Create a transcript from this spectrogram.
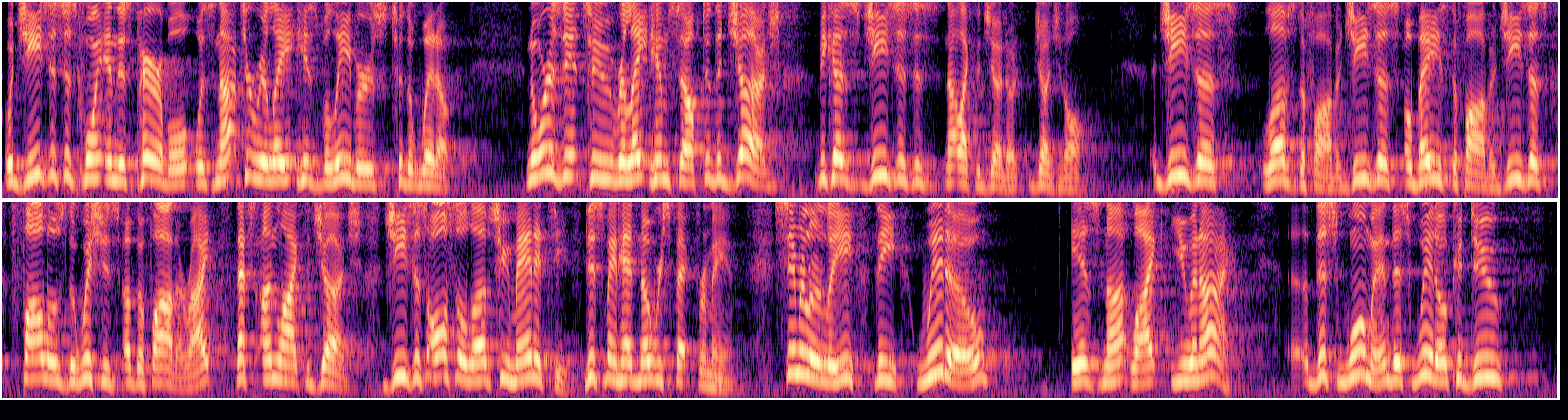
Well, Jesus' point in this parable was not to relate his believers to the widow nor is it to relate himself to the judge, because Jesus is not like the judge, at all. Jesus loves the Father. Jesus obeys the Father. Jesus follows the wishes of the Father, right? That's unlike the judge. Jesus also loves humanity. This man had no respect for man. Similarly, the widow is not like you and I. Uh, this woman, this widow, could do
